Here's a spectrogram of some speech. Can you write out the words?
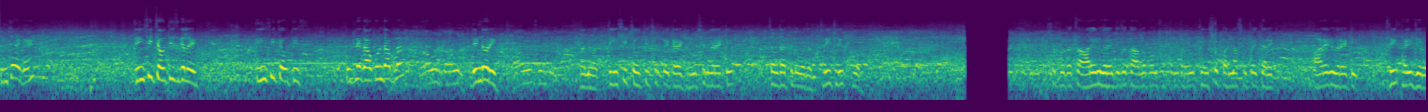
तुमचं आहे काय? तीनशे चौतीस गेलं आहे तीनशे चौतीस. कुठले गाव कोणतं आपलं? दिंडोरी. धन्यवाद. तीनशे चौतीस रुपये कॅरेट. रुशन व्हरायटी चौदा किलो वजन. थ्री थ्री फोर अशा प्रकारचं आर एन व्हरायटीचं कारलं पाहू शकतो मित्रांनो. तीनशे पन्नास रुपये crate. R N variety three five zero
